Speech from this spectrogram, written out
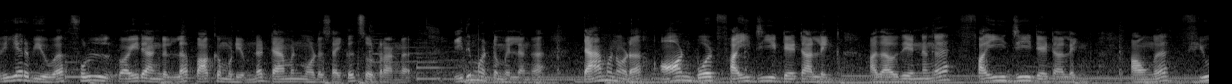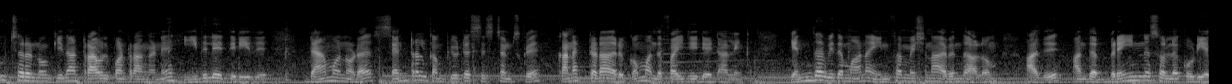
ரியர் வியூவை ஃபுல் வைட் ஆங்கிளில் பார்க்க முடியும்னு டேமன் மோட்டர் சைக்கிள் சொல்கிறாங்க இது மட்டும் இல்லைங்க டேமனோட onboard five G data link அதாவது என்னங்க ஃபைவ் ஜி டேட்டா லிங்க் அவங்க ஃப்யூச்சரை நோக்கி தான் ட்ராவல் பண்ணுறாங்கன்னு இதிலே தெரியுது. டேமனோட சென்ட்ரல் கம்ப்யூட்டர் சிஸ்டம்ஸ்க்கு கனெக்டடாக இருக்கும் அந்த ஃபைவ் ஜி டேட்டா லிங்க் எந்த விதமான இன்ஃபர்மேஷனாக இருந்தாலும் அது அந்த பிரெயின்னு சொல்லக்கூடிய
